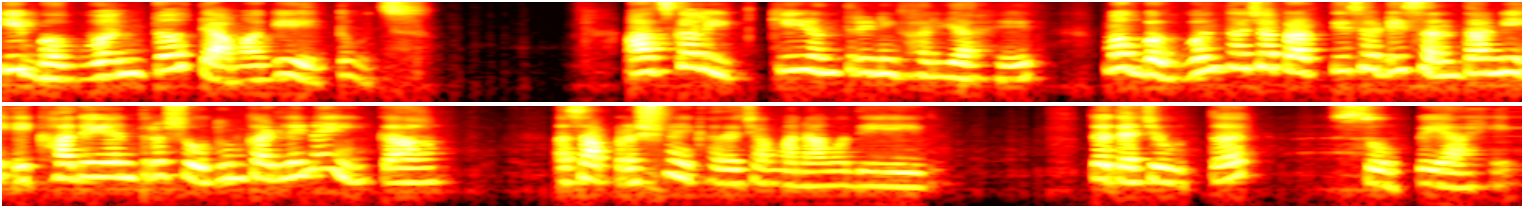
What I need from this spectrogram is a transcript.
की भगवंत त्यामागे येतोच. आजकाल इतकी यंत्रे निघाली आहेत मग भगवंताच्या प्राप्तीसाठी संतांनी एखादे यंत्र शोधून काढले नाही का? असा प्रश्न एखाद्याच्या मनामध्ये येईल. तर त्याचे उत्तर सोपे आहे.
